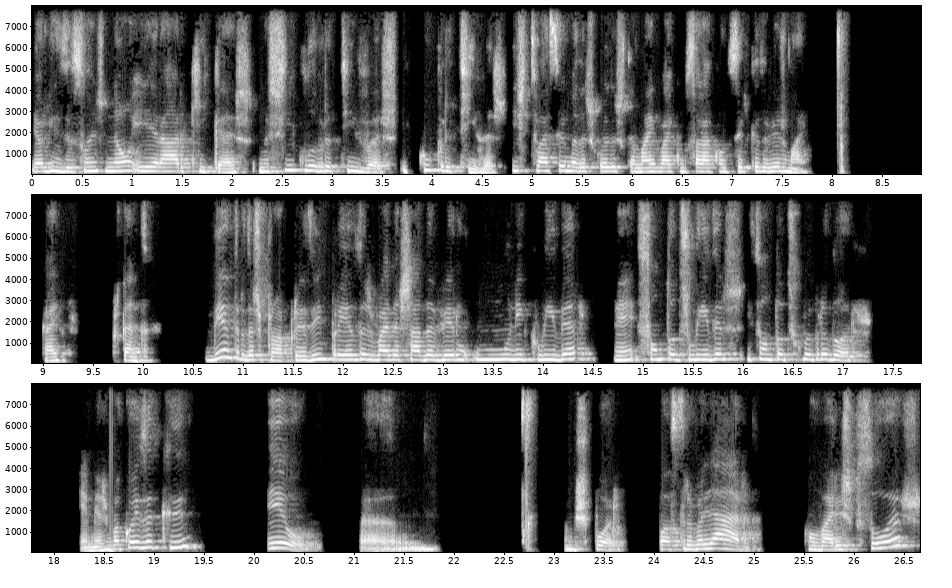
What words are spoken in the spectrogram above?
e organizações não hierárquicas, mas sim colaborativas e cooperativas. Isto vai ser uma das coisas que também vai começar a acontecer cada vez mais. Ok? Portanto, dentro das próprias empresas vai deixar de haver um único líder, né? são todos líderes e são todos colaboradores. É a mesma coisa que eu, vamos supor, posso trabalhar com várias pessoas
